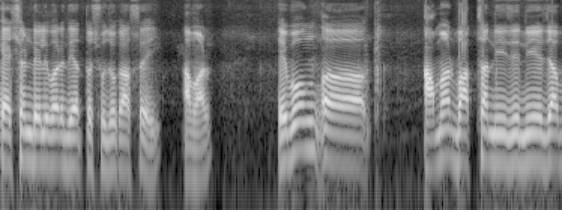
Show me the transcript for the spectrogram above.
ক্যাশ অন ডেলিভারি দেওয়ার তো সুযোগ আছেই আমার। এবং আমার বাচ্চা নিজে নিয়ে যাব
